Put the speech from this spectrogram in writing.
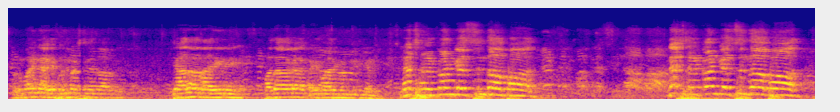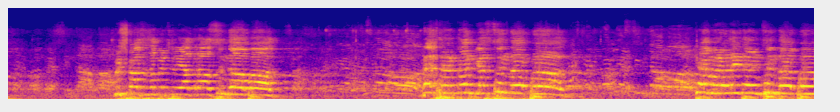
ബഹുമാനായ പ്രതിപക്ഷ നേതാവ് ജാഥാ നായകനെ പതാക കൈമാറിക്കൊണ്ടിരിക്കുകയാണ് നാഷണൽ കോൺഗ്രസ് സിന്ദാബാദ് നാഷണൽ കോൺഗ്രസ് സിന്ദാബാദ് വിശ്വാസ സംരക്ഷണ യാത്ര സിന്ദാബാദ് നാഷണൽ കോൺഗ്രസ് സിന്ദാബാദ് ക്യാമറ ലീഡർ സിന്ദാബാദ്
